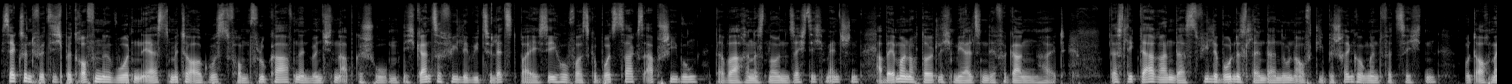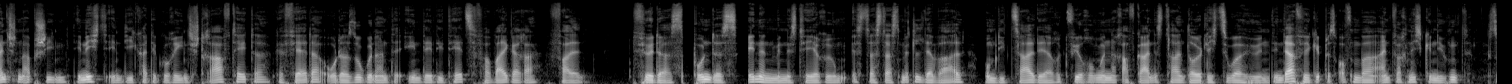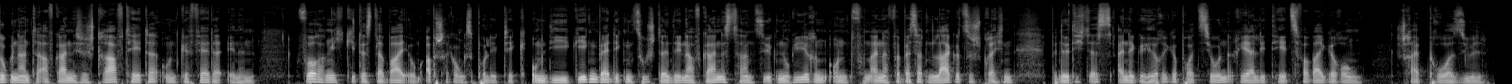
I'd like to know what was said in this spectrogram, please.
46 Betroffene wurden erst Mitte August vom Flughafen in München abgeschoben. Nicht ganz so viele wie zuletzt bei Seehofers Geburtstagsabschiebung, da waren es 69 Menschen, aber immer noch deutlich mehr als in der Vergangenheit. Das liegt daran, dass viele Bundesländer nun auf die Beschränkungen verzichten und auch Menschen abschieben, die nicht in die Kategorien Straftäter, Gefährder oder sogenannte Identitätsverweigerer fallen für das Bundesinnenministerium ist das das Mittel der Wahl, um die Zahl der Rückführungen nach Afghanistan deutlich zu erhöhen, denn dafür gibt es offenbar einfach nicht genügend sogenannte afghanische Straftäter und Gefährderinnen. Vorrangig geht es dabei um Abschreckungspolitik. Um die gegenwärtigen Zustände in Afghanistan zu ignorieren und von einer verbesserten Lage zu sprechen, benötigt es eine gehörige Portion Realitätsverweigerung, schreibt Pro Asyl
